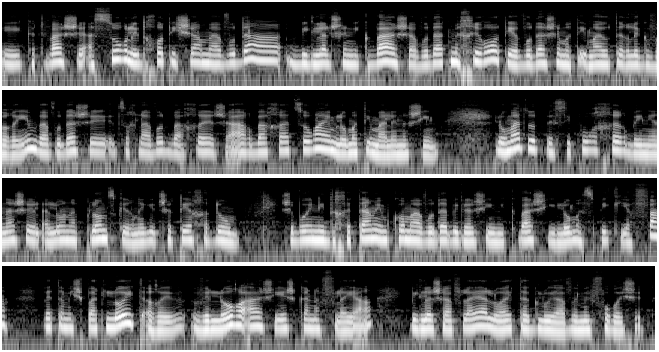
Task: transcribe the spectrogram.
אה, כתבה שאסור לדחות אישה מעבודה בגלל שנקבע שעבודת מכירות היא עבודה שמתאימה יותר לגברים, ועבודה שצריך לעבוד בה אחרי שעה ארבע אחרי הצהריים לא מתאימה לנשים. לעומת זאת, בסיפור אחר בעניינה של אלונה פלונסקר נגד שטיח אדום, שבו היא נדחתה ממקום העבודה בגלל שהיא נקבע שהיא לא מספיק יפה, בית המשפט לא התערב ולא ראה שיש כאן אפליה, בגלל שהאפליה לא הייתה גלויה ומפורשת.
